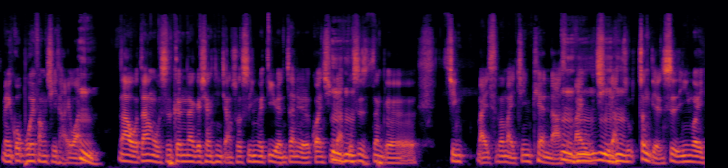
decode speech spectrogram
美国不会放弃台湾？嗯。那我当然我是跟那个乡亲讲说，是因为地缘战略的关系啦，嗯、不是那个晶买什么买晶片啦，什么买武器啦，主、嗯、重点是因为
